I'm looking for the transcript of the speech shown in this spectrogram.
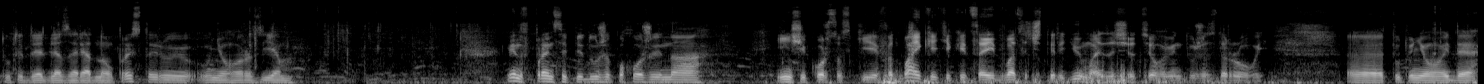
Тут іде для зарядного пристрою у нього роз'єм. Він, в принципі, дуже похожий на інші корсовські фетбайки, тільки цей 24 дюйма, і за що цього він дуже здоровий. Е, Тут у нього йде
